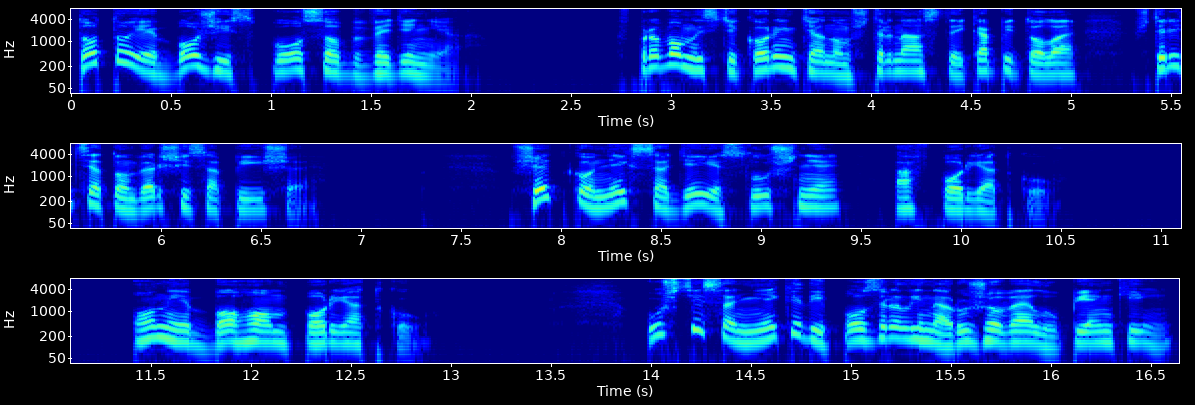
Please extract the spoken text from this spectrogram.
Toto je Boží spôsob vedenia. V prvom liste Korintianom 14. kapitole v 40. verši sa píše Všetko nech sa deje slušne a v poriadku. On je Bohom poriadku. Už ste sa niekedy pozreli na ružové lupienky?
